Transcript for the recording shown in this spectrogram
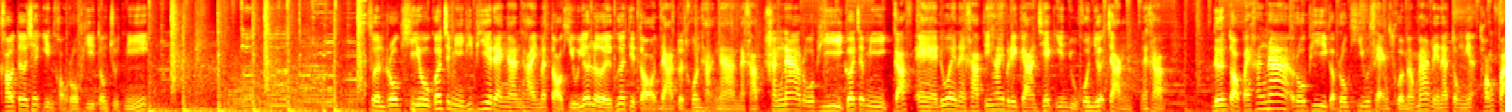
เคาน์เตอร์เช็คอินของโรพีตรงจุดนี้ ส่วนโรคิวก็จะมีพี่ๆแรงงานไทยมาต่อคิวเยอะเลย เพื่อติดต่อด่านตรวจคนหางานนะครับข้างหน้าโรพีก็จะมีกัฟแอร์ด้วยนะครับที่ให้บริการเช็คอินอยู่คนเยอะจังนะครับเดินต่อไปข้างหน้าโรพีกับโรคิวแสงสวยมากๆเลยนะ ตรงเนี้ยท้องฟ้า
